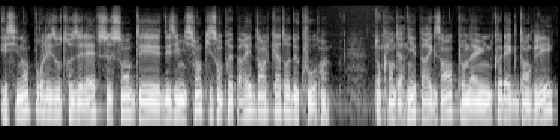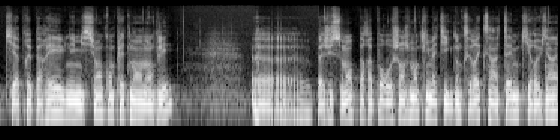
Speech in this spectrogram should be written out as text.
Et sinon, pour les autres élèves, ce sont des, émissions qui sont préparées dans le cadre de cours. Donc l'an dernier, par exemple, on a une collègue d'anglais qui a préparé une émission complètement en anglais, euh, bah, justement par rapport au changement climatique. Donc c'est vrai que c'est un thème qui revient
